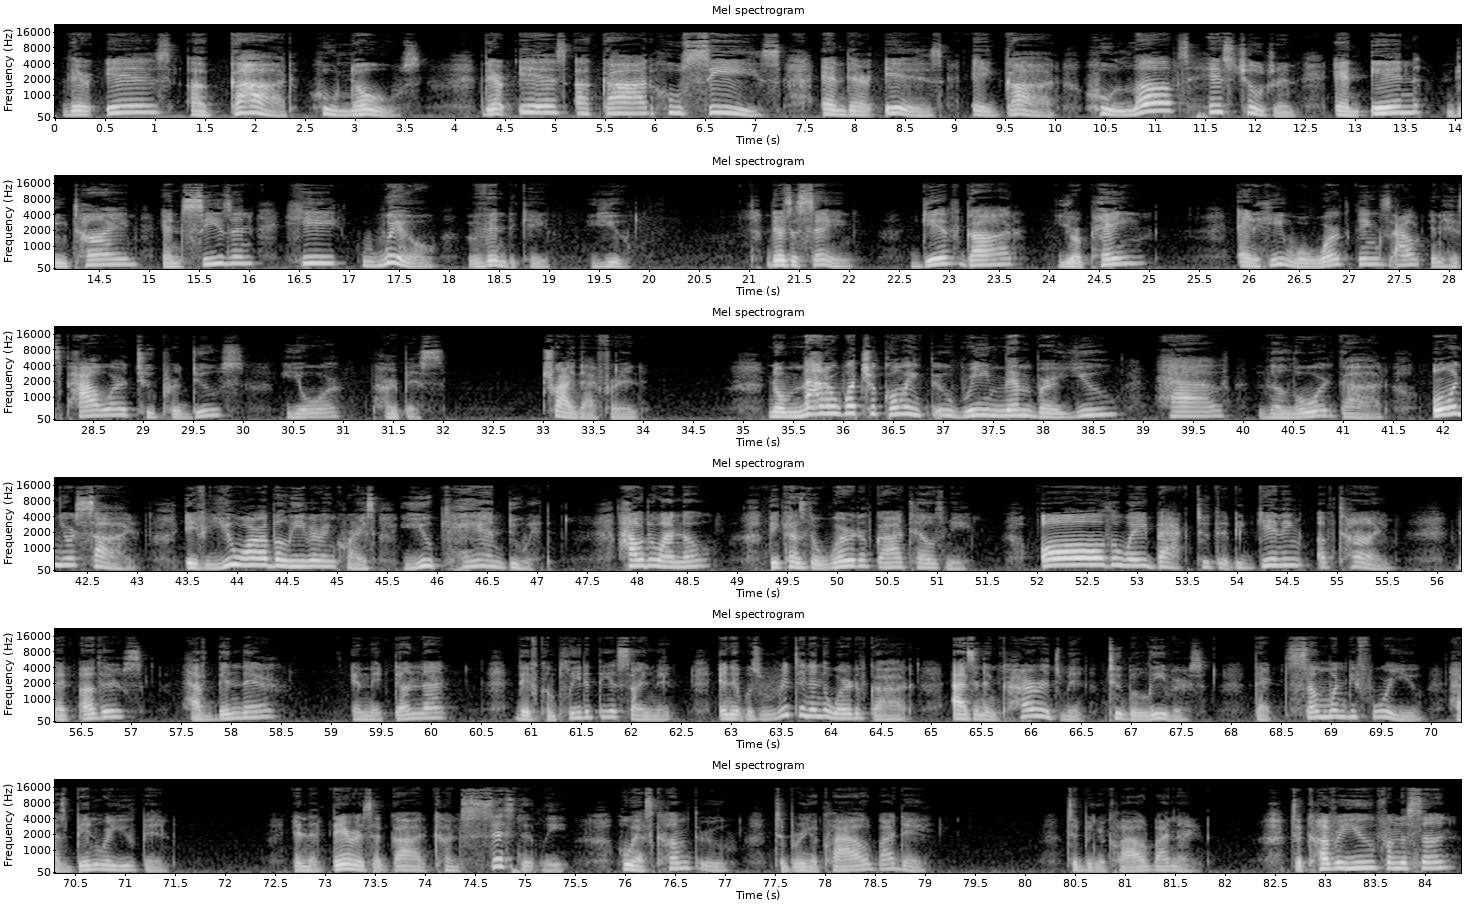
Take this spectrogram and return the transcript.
there is a God who knows. There is a God who sees. And there is a God who loves his children. And in due time and season, he will vindicate you. There's a saying give God your pain and He will work things out in His power to produce your purpose. Try that, friend. No matter what you're going through, remember you have the Lord God on your side. If you are a believer in Christ, you can do it. How do I know? Because the Word of God tells me all the way back to the beginning of time that others have been there and they've done that. They've completed the assignment, and it was written in the Word of God as an encouragement to believers that someone before you has been where you've been, and that there is a God consistently who has come through to bring a cloud by day, to bring a cloud by night, to cover you from the sun,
